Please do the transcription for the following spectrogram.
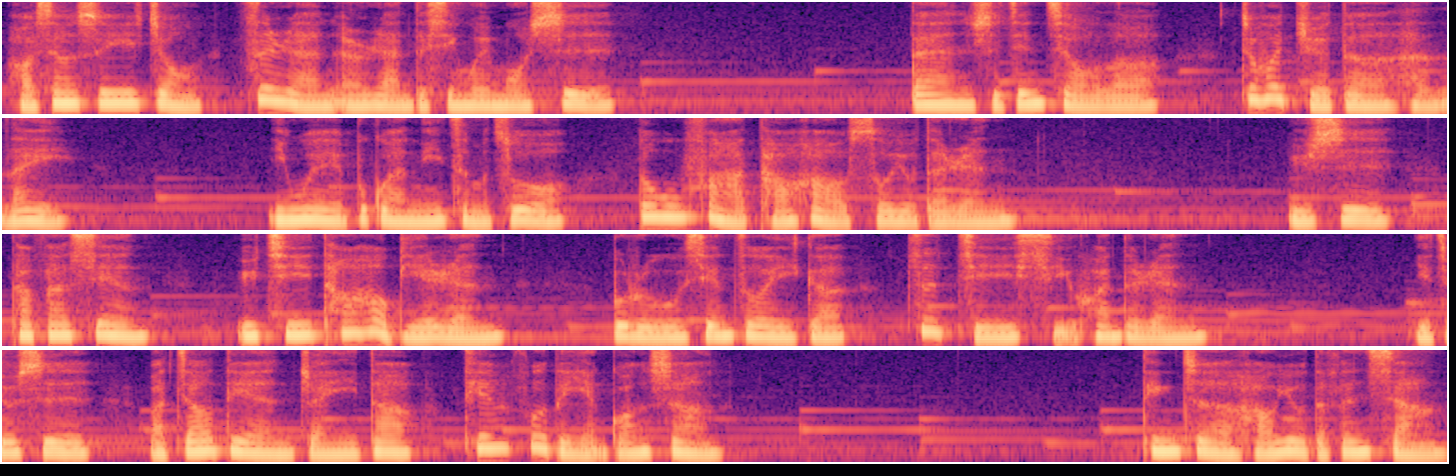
好像是一种自然而然的行为模式。”但时间久了，就会觉得很累，因为不管你怎么做，都无法讨好所有的人。于是他发现，与其讨好别人，不如先做一个自己喜欢的人，也就是把焦点转移到天赋的眼光上。听着好友的分享，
